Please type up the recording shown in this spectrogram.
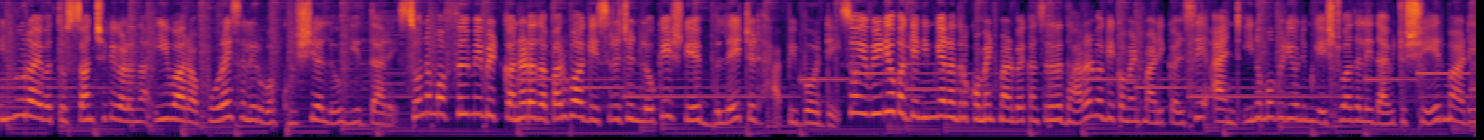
ಇನ್ನೂರ ಐವತ್ತು ಸಂಚಿಕೆಗಳನ್ನ ಈ ವಾರ ಪೂರೈಸಲಿರುವ ಖುಷಿಯಲ್ಲೂ ಇದ್ದಾರೆ. ಸೊ, ನಮ್ಮ ಫಿಲ್ಮಿ ಬಿಟ್ ಕನ್ನಡದ ಪರವಾಗಿ ಸೃಜನ್ ಲೋಕೇಶ್ಗೆ ಬಿಲೇಟೆಡ್ ಹ್ಯಾಪಿ ಬರ್ಡೇ ಸೊ, ಈ ವಿಡಿಯೋ ಬಗ್ಗೆ ನಿಮ್ಗೆ ಕಮೆಂಟ್ ಕಾಮೆಂಟ್ ಮಾಡ್ಬೇಕನ್ಸಿದ್ರೆ ಧಾರಾಳವಾಗಿ ಕಾಮೆಂಟ್ ಮಾಡಿ ಕಳಿಸಿ. ಅಂಡ್ ಈ ನಮ್ಮ ವಿಡಿಯೋ ನಿಮ್ಗೆ ಇಷ್ಟವಾದಲ್ಲಿ ದಯವಿಟ್ಟು ಶೇರ್ ಮಾಡಿ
